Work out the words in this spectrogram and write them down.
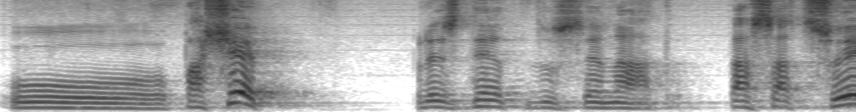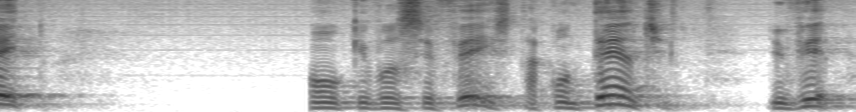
O Pacheco, presidente do Senado, Está satisfeito com o que você fez? Está contente de ver?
